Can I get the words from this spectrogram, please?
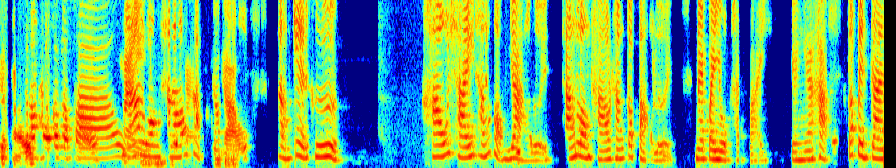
กระเป๋ารองเท้ากับกระเป๋าไม่นะรองเท้ากับกระเป๋า สังเกตคือ เขาใช้ทั้งสองอย่างเลย ทั้งรองเท้าทั้งกระเป๋าเลย ในประโยคถัดไป อย่างเงี้ยค่ะ ก็เป็นการ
